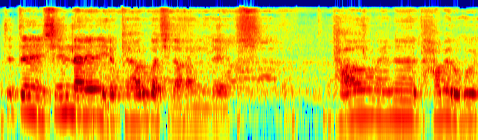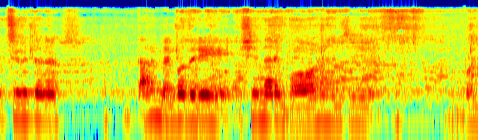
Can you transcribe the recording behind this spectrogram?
어쨌든 쉬는 날에는 이렇게 하루가 지나갔는데 다음에는 다음에 로그를 찍을 때는 다른 멤버들이 쉬는 날에 뭘 하는지 한번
